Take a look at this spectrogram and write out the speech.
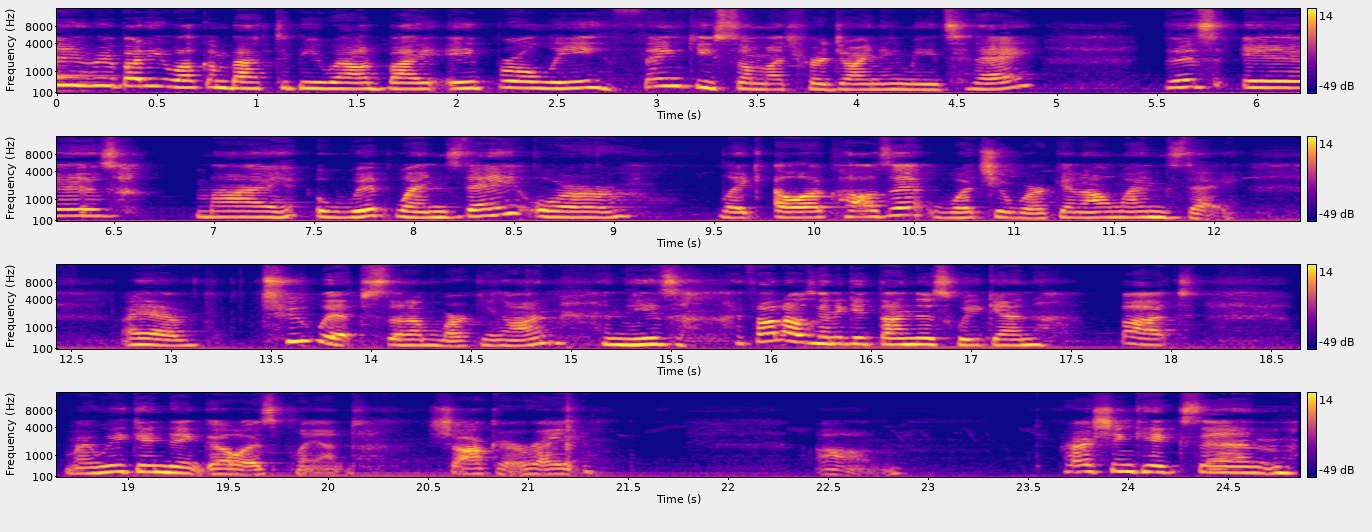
Hi everybody, welcome back to Bee WOW'd by April Lee. Thank you so much for joining me today. This is my WIP Wednesday, or like Ella calls it, what you working on Wednesday. I have two WIPs that I'm working on, and these I thought I was going to get done this weekend, but my weekend didn't go as planned. Shocker, right? Um, depression kicks in.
